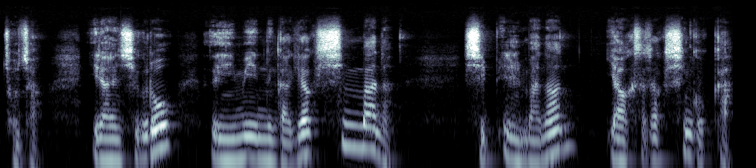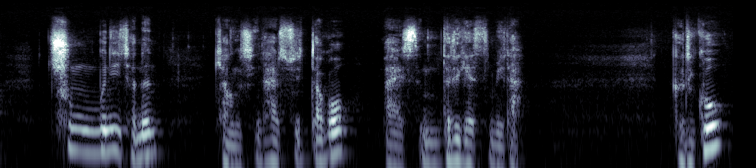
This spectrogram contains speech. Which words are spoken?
조정 이런 식으로 의미 있는 가격 10만원, 11만원 역사적 신고가 충분히 저는 경신할 수 있다고 말씀드리겠습니다. 그리고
